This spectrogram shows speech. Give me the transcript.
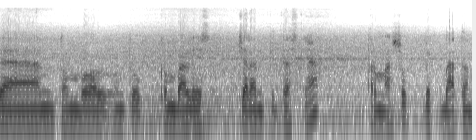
dan tombol untuk kembali jalan pintasnya termasuk back button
